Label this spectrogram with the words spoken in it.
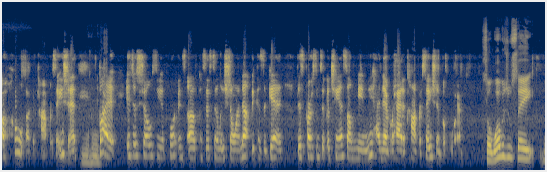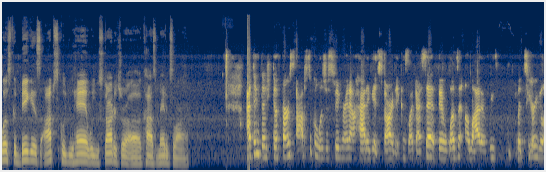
a whole other conversation. Mm-hmm. But it just shows the importance of consistently showing up because again, this person took a chance on me and we had never had a conversation before. So, what would you say was the biggest obstacle you had when you started your uh, cosmetics line? I think the, the first obstacle was just figuring out how to get started. Because, like I said, there wasn't a lot of re- material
